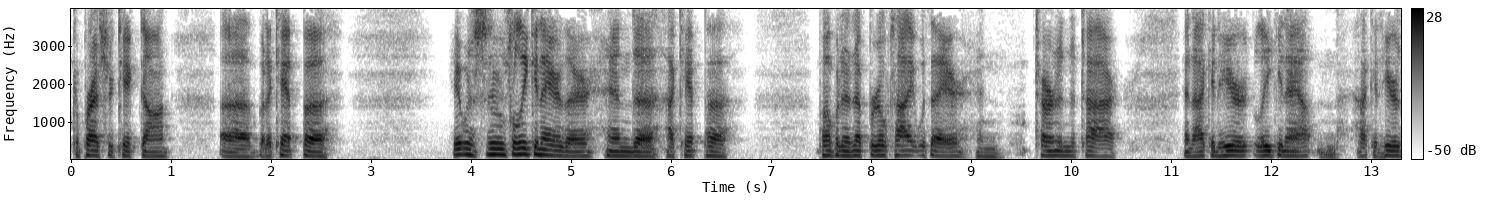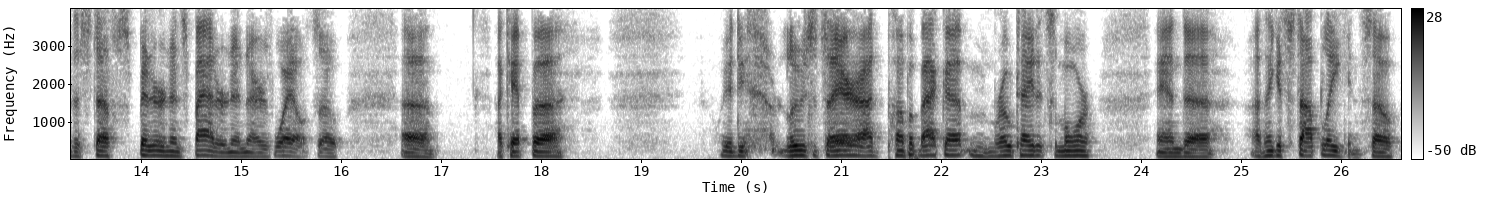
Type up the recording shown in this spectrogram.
compressor kicked on, uh, but I kept uh, it was it was leaking air there, and uh, I kept uh, pumping it up real tight with air and turning the tire, and I could hear it leaking out, and I could hear the stuff spittering and spattering in there as well. So uh, I kept uh, we'd lose its air, I'd pump it back up and rotate it some more, and uh, I think it stopped leaking. So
